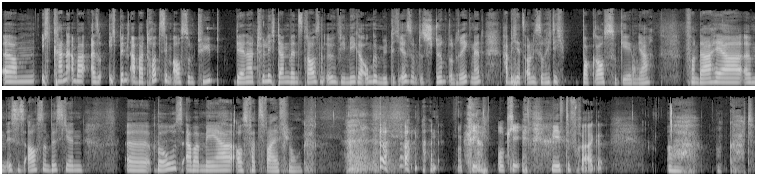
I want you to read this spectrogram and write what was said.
Ähm, ich kann aber, also ich bin aber trotzdem auch so ein Typ, der natürlich dann, wenn es draußen irgendwie mega ungemütlich ist und es stürmt und regnet, habe ich jetzt auch nicht so richtig Bock rauszugehen, ja. Von daher ähm, ist es auch so ein bisschen äh, Bose, aber mehr aus Verzweiflung. okay, Okay. nächste Frage. Oh, oh Gott.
